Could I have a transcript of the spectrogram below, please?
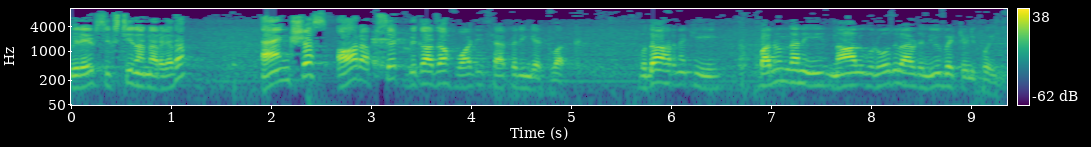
మీరు ఎయిట్ సిక్స్టీన్ అన్నారు కదా anxious or upset because of what is happening at work ఉదాహరణకి పనుందని నాలుగు రోజులు ఆవిడ లీవ్ పెట్టి వెళ్ళిపోయింది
